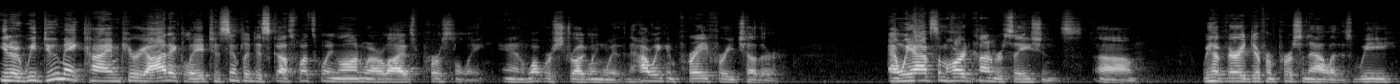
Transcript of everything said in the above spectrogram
You know, we do make time periodically to simply discuss what's going on in our lives personally and what we're struggling with and how we can pray for each other. And we have some hard conversations. Um, we have very different personalities. We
